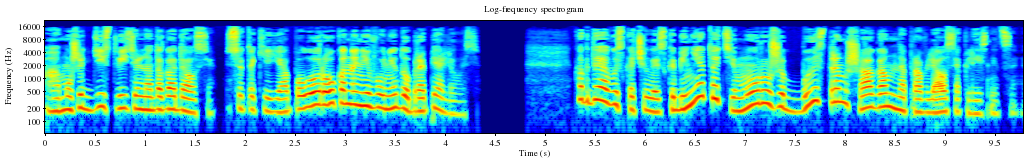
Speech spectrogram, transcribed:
а может, действительно догадался. Все-таки я полурока на него недобро пялилась. Когда я выскочила из кабинета, Тимур уже быстрым шагом направлялся к лестнице.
